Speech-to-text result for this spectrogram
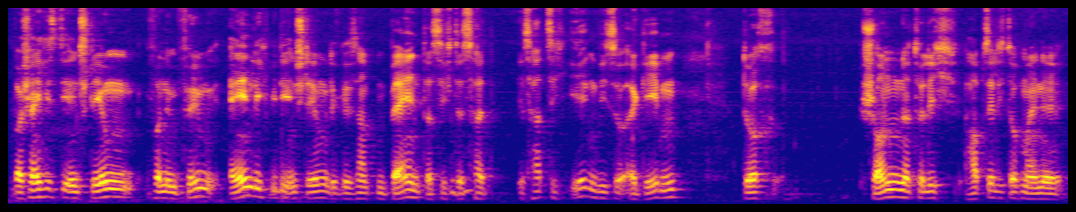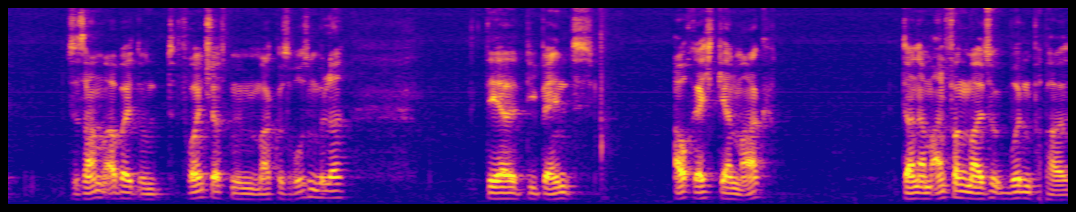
Wahrscheinlich ist die Entstehung von dem Film ähnlich wie die Entstehung der gesamten Band, dass sich das halt, es hat sich irgendwie so ergeben durch schon natürlich hauptsächlich durch meine Zusammenarbeit und Freundschaft mit Markus Rosenmüller, der die Band auch recht gern mag. Dann am Anfang mal so wurden ein paar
